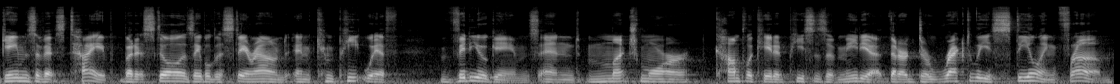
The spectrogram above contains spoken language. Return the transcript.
games of its type, but it still is able to stay around and compete with video games and much more complicated pieces of media that are directly stealing from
